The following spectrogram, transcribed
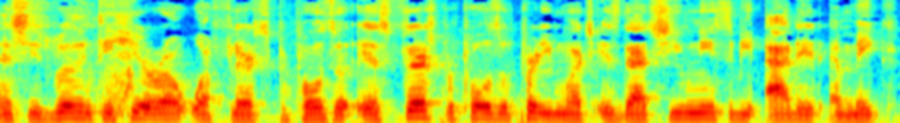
and she's willing to hear out what Flair's proposal is. Flair's proposal pretty much is that she needs to be added and make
